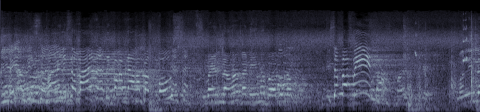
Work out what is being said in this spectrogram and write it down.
Ay, ang bilis naman. Ang bilis naman, hindi pa kami nakapag-post. Smile lang nga kanina bago mag... Isa pa, Pin! Manila.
